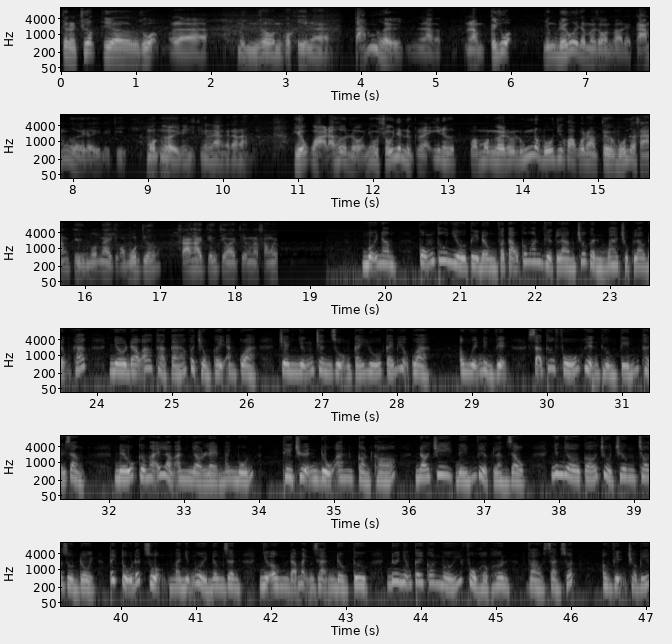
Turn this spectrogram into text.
Tức là trước kia ruộng là mình dồn có khi là 8 người là làm cái ruộng nhưng nếu bây giờ mà dồn vào để 8 người đấy thì một người thì là người ta làm được. Hiệu quả đã hơn rồi nhưng mà số nhân lực lại ít hơn. Và một người nó đúng là bố trí khoa học làm từ 4 giờ sáng chỉ một ngày chỉ còn 4 tiếng sáng 2 tiếng chiều 2 tiếng là xong hết mỗi năm cũng thu nhiều tỷ đồng và tạo công an việc làm cho gần ba chục lao động khác nhờ đào ao thả cá và trồng cây ăn quả trên những chân ruộng cấy lúa kém hiệu quả. Ông Nguyễn Đình Viện, xã Thư Phú, huyện Thường Tín thấy rằng nếu cứ mãi làm ăn nhỏ lẻ manh mún thì chuyện đủ ăn còn khó, nói chi đến việc làm giàu. Nhưng nhờ có chủ trương cho dồn đổi, tích tụ đất ruộng mà những người nông dân như ông đã mạnh dạn đầu tư, đưa những cây con mới phù hợp hơn vào sản xuất. Ông Viện cho biết.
